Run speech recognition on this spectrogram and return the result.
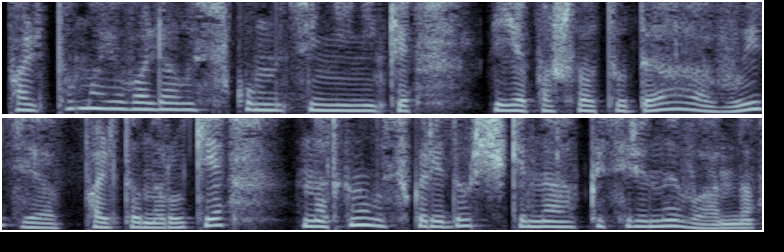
Пальто мое валялось в комнате Ниники. Я пошла туда, а, выйдя, пальто на руке, наткнулась в коридорчике на Катерину Ивановну.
